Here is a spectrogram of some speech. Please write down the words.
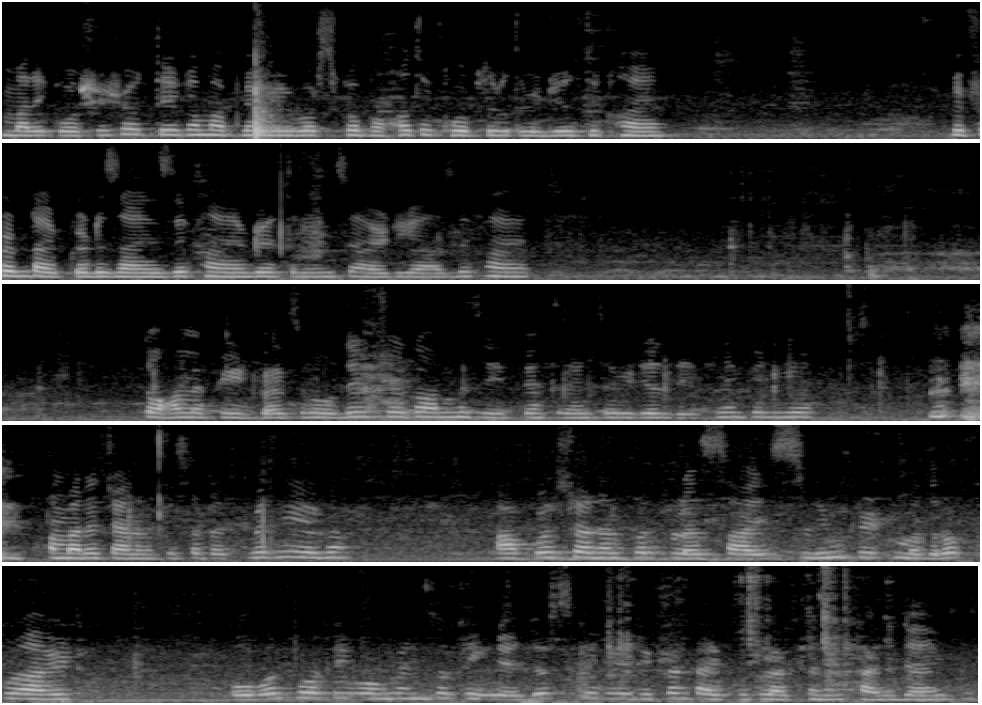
हमारी कोशिश होती है कि हम अपने व्यूवर्स को बहुत ही खूबसूरत वीडियोस दिखाएँ डिफरेंट टाइप के डिज़ाइन दिखाएँ, बेहतरीन से आइडियाज़ दिखाएँ। तो हमें फ़ीडबैक ज़रूर दीजिएगा और मज़ीद बेहतरीन से वीडियोस देखने के लिए हमारे चैनल के साथ में आपको इस चैनल पर plus size slim fit mother of bride over forty womens और टीनेजर्स के लिए डिफरेंट टाइप की कलेक्शन दिखाई जाएगी।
